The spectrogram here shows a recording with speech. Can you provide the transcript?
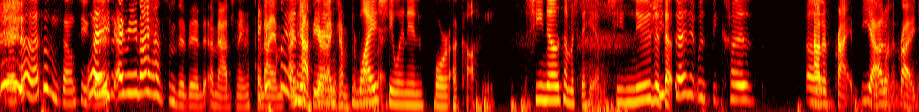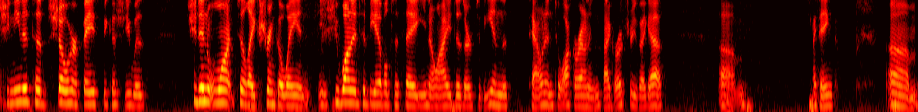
oh, that doesn't sound too like good. I mean, I have some vivid imaginings I when don't I'm unhappy or uncomfortable. why but- she went in for a coffee. She knows how much they hate him. She knew that She that said it was because out of pride. yeah, out one of pride. things. She needed to show her face because she was she didn't want to like shrink away and she wanted to be able to say, you know, I deserve to be in this town and to walk around and buy groceries, I guess. Um I think. Um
